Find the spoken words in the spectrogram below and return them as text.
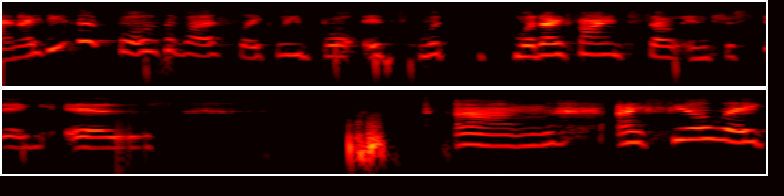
And I think that both of us, like we both, it's what what I find so interesting is, um, I feel like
